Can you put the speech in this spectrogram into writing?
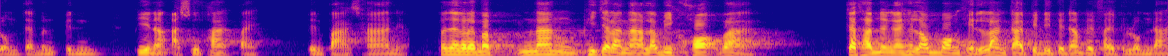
ลม แต่มันเป็นพิจารณาอสุภะไปเป็นป่าช้าเนี่ยพระอาจารย์ก็เลยมานั่งพิจารณาและวิเคราะห์ว่า จะทำยังไงให้เรามองเห็นร่างกายเป็นดินเป็นน้ำเป็นไฟเป็นลมได้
